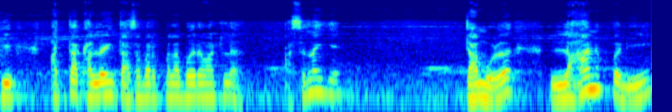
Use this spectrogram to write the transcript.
की आत्ता खाल्लं आणि तासाभरात मला बरं वाटलं. असं नाही आहे त्यामुळं लहानपणी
